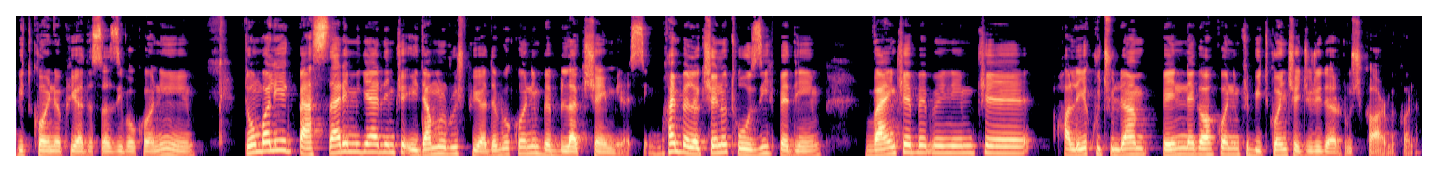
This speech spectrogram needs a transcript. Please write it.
بیت کوین رو پیاده سازی بکنیم دنبال یک بستری میگردیم که ایدمون روش پیاده بکنیم به بلاکچین می‌رسیم. می‌خوایم بلاکچین رو توضیح بدیم و اینکه ببینیم که حالا یه کوچولو هم به این نگاه کنیم که بیت کوین چجوری داره روش کار می‌کنه.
